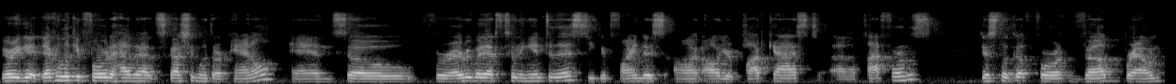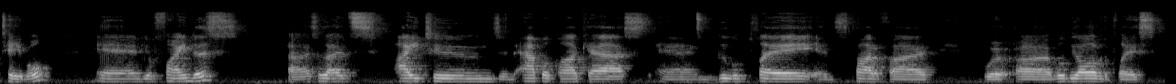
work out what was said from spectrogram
Very good. Definitely looking forward to having that discussion with our panel. And so, for everybody that's tuning into this, you could find us on all your podcast uh, platforms. Just look up for The Brown Table, and you'll find us. Uh, so that's iTunes and Apple Podcasts and Google Play and Spotify. We're, uh, we'll be all over the place.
